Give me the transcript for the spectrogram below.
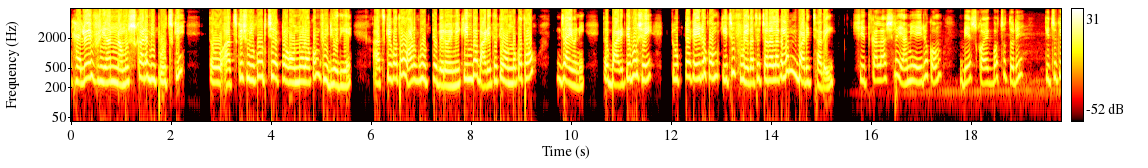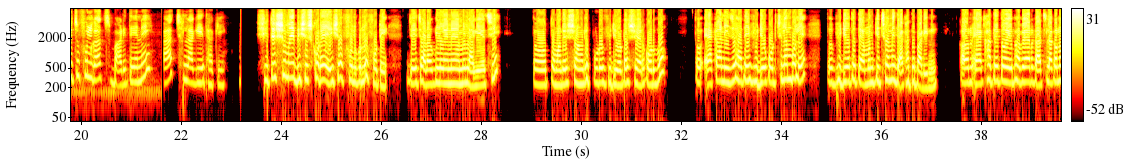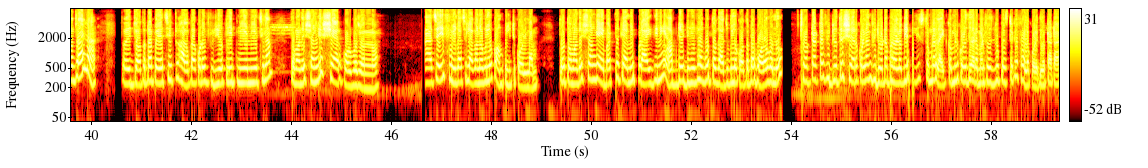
Hello everyone নমস্কার আমি পুচকি। তো আজকে শুরু করছি একটা অন্যরকম ভিডিও দিয়ে। আজকে কোথাও আর ঘুরতে বেরোয়নি কিংবা বাড়ি থেকে অন্য কোথাও যাইওনি। তো বাড়িতে বসেই টুকটাক এইরকম কিছু ফুল গাছের চারা লাগালাম বাড়ির ছাদেই। শীতকাল আসলেই আমি এইরকম বেশ কয়েক বছর ধরে কিছু কিছু ফুল গাছ বাড়িতে এনেই গাছ লাগিয়ে থাকি। শীতের সময় বিশেষ করে এইসব ফুলগুলো ফোটে। যে চারাগুলো এনে আমি লাগিয়েছি তো তোমাদের সঙ্গে পুরো ভিডিওটা শেয়ার করব। তো একা নিজে হাতেই ভিডিও করছিলাম বলে, তো ভিডিওতে তেমন কিছু আমি দেখাতে পারিনি। কারণ এক হাতে তো এভাবে আর গাছ লাগানো যায় না। তো এই যতটা পেরেছি একটু হালকা করে ভিডিও ক্লিপ নিয়ে নিয়েছিলাম, তোমাদের সঙ্গে শেয়ার করব জন্য। আজ এই ফুল গাছ লাগানোগুলো কমপ্লিট করলাম। তো তোমাদের সঙ্গে এবার থেকে আমি প্রায় দিনই আপডেট দিতে থাকব। তো গাছগুলো কতটা বড় হলো ছোট্ট একটা ভিডিওতে শেয়ার করলাম। ভিডিওটা ভালো লাগলে প্লিজ তোমরা লাইক কমেন্ট করে দিও আর আমার ফেসবুক পেজটাকে ফলো করে দিও। টাটা।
